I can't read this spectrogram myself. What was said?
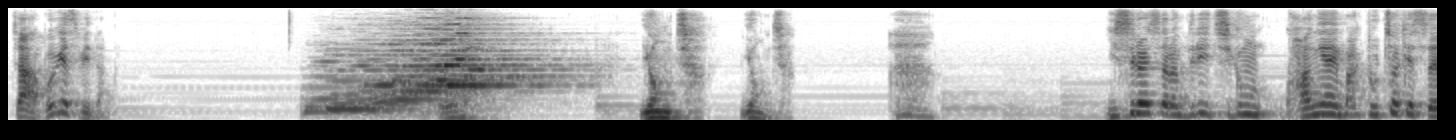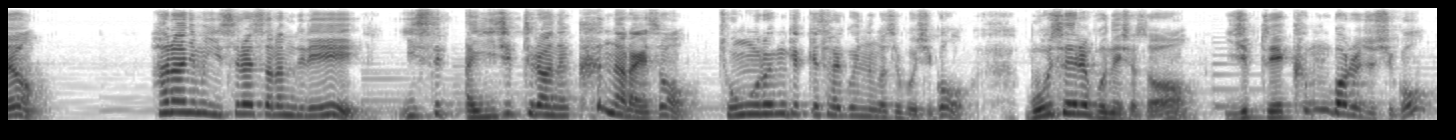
자, 보겠습니다. 영차, 영차. 이스라엘 사람들이 지금 광야에 막 도착했어요. 하나님은 이스라엘 사람들이 이스, 아, 이집트라는 큰 나라에서 종으로 힘겹게 살고 있는 것을 보시고 모세를 보내셔서 이집트에 큰 벌을 주시고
